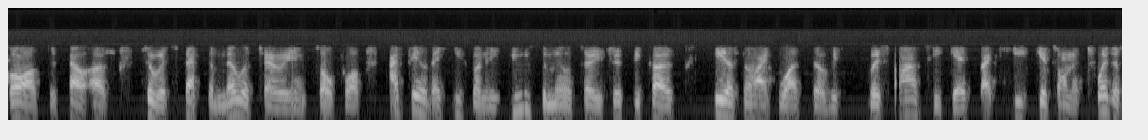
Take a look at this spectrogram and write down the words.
gall to tell us to respect the military and so forth. I feel that he's going to use the military just because he doesn't like what the response he gets. Like he gets on a Twitter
